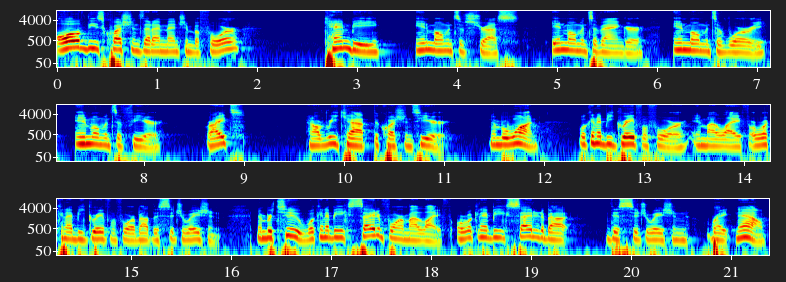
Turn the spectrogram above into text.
all of these questions that I mentioned before can be in moments of stress, in moments of anger, in moments of worry, in moments of fear, right? And I'll recap the questions here. Number one, what can I be grateful for in my life, or what can I be grateful for about this situation? Number two, what can I be excited for in my life, or what can I be excited about this situation right now.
